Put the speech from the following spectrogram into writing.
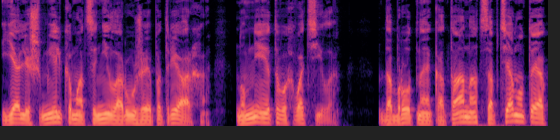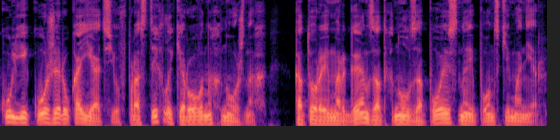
Я лишь мельком оценил оружие патриарха, но мне этого хватило. Добротная катана с обтянутой акульей кожей рукоятью в простых лакированных ножнах, которые Мерген заткнул за пояс на японский манер.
